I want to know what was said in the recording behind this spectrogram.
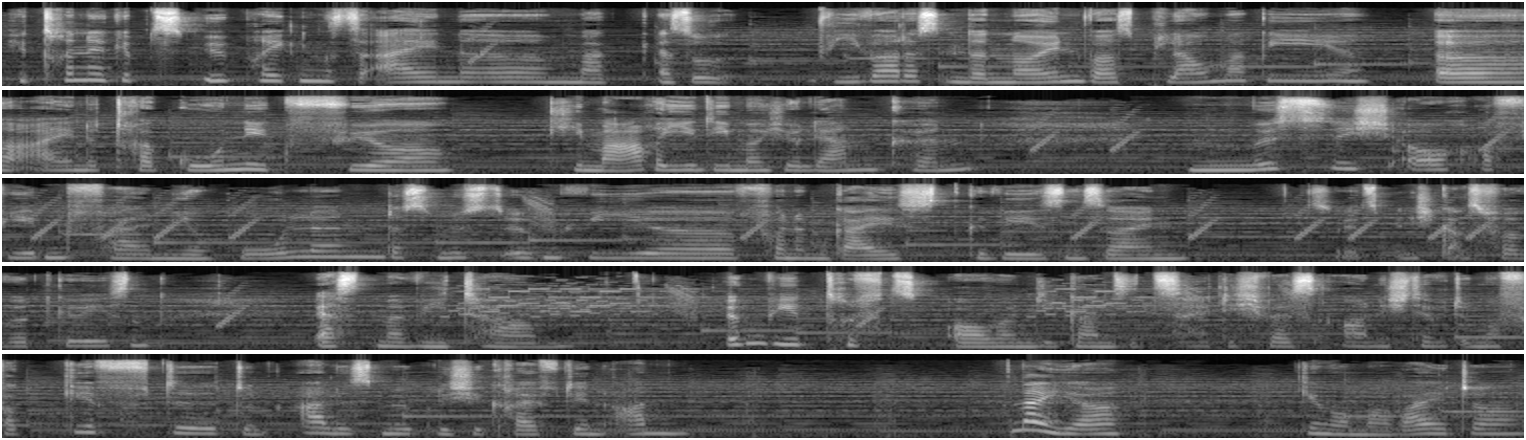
Hier drinnen gibt es übrigens eine, Mag also wie war das in der neuen, war es Blaumagie? Äh, eine Dragonik für Kimari, die wir hier lernen können. Müsste ich auch auf jeden Fall mir holen. Das müsste irgendwie äh, von einem Geist gewesen sein. So, jetzt bin ich ganz verwirrt gewesen. Erstmal Vita. Irgendwie trifft's Owen die ganze Zeit. Ich weiß auch nicht, der wird immer vergiftet und alles mögliche greift den an. Naja, gehen wir mal weiter.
